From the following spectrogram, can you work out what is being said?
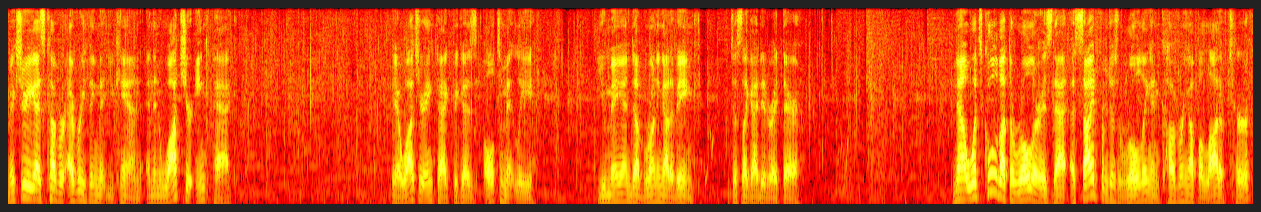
Make sure you guys cover everything that you can, and then watch your ink pack. Yeah, watch your ink pack, because ultimately, you may end up running out of ink, just like I did right there. Now, what's cool about the roller is that, aside from just rolling and covering up a lot of turf,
